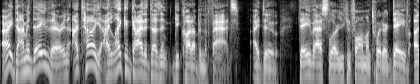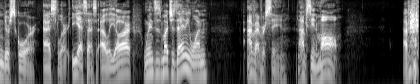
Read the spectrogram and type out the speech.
All right, Diamond Dave there. And I tell you, I like a guy that doesn't get caught up in the fads. I do. Dave Essler, you can follow him on Twitter, Dave underscore Essler, E S S L E R, wins as much as anyone I've ever seen. And I've seen them all. I've had.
